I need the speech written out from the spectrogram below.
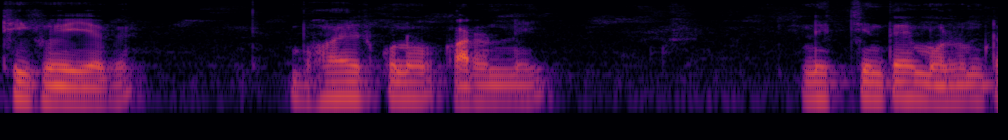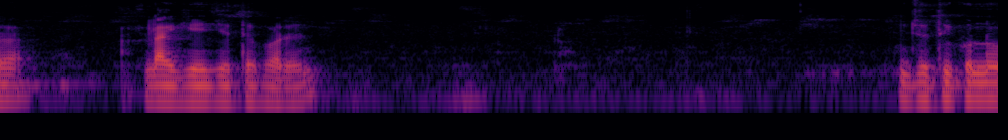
ঠিক হয়ে যাবে। ভয়ের কোনো কারণ নেই। নিশ্চিন্তায় মলমটা লাগিয়ে যেতে পারেন। যদি কোনো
